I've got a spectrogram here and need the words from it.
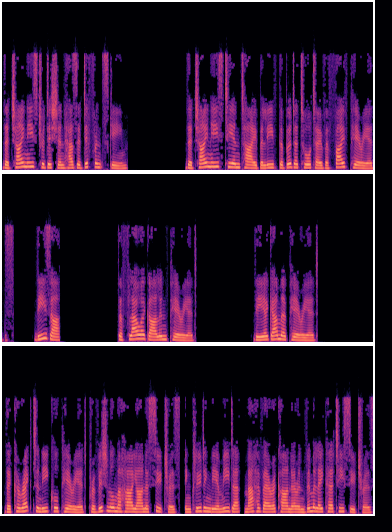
The Chinese tradition has a different scheme. The Chinese Tian Tai believed the Buddha taught over five periods. These are the flower garland period, the Agama period, the correct and equal period provisional Mahayana sutras, including the Amida, Mahavairochana and Vimalakirti sutras.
